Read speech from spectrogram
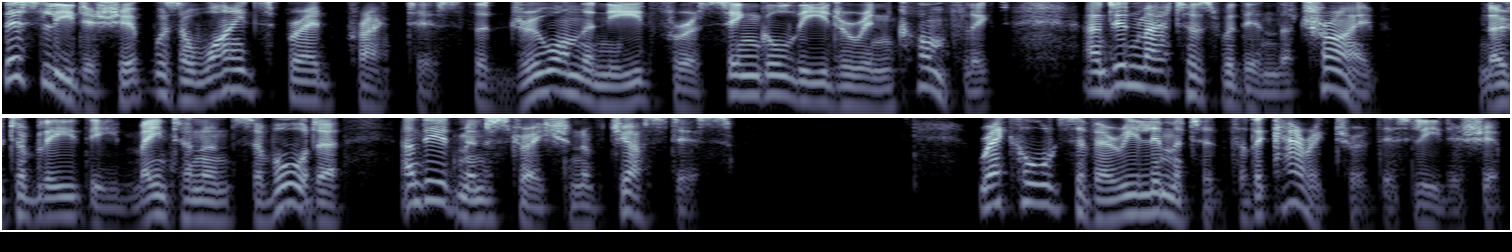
This leadership was a widespread practice that drew on the need for a single leader in conflict and in matters within the tribe, notably the maintenance of order and the administration of justice. Records are very limited for the character of this leadership,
